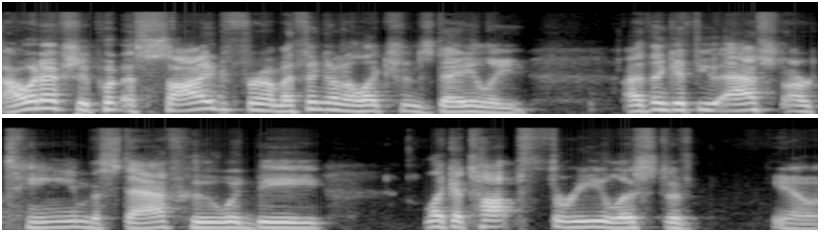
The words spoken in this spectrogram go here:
I would actually put aside from I think on elections daily, I think if you asked our team, the staff, who would be like a top three list of you know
